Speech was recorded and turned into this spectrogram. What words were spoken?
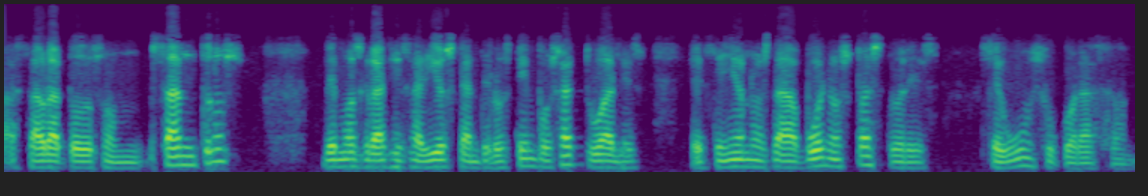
hasta ahora todos son santos. Demos gracias a Dios que ante los tiempos actuales el Señor nos da buenos pastores según su corazón.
